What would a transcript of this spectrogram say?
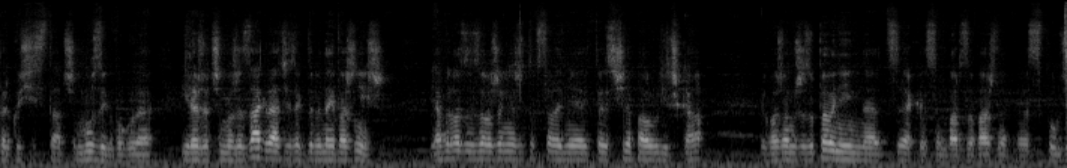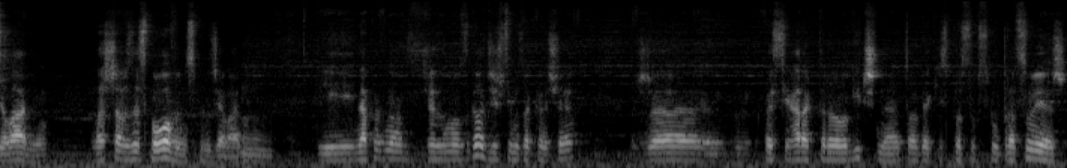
perkusista czy muzyk w ogóle, ile rzeczy może zagrać, jest jak gdyby najważniejszy. Ja wychodzę z założenia, że to wcale nie to jest ślepa uliczka. Uważam, że zupełnie inne cechy są bardzo ważne we współdziałaniu, zwłaszcza w zespołowym współdziałaniu. Mm. I na pewno się ze mną zgodzisz w tym zakresie, że kwestie charakterologiczne, to w jaki sposób współpracujesz,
